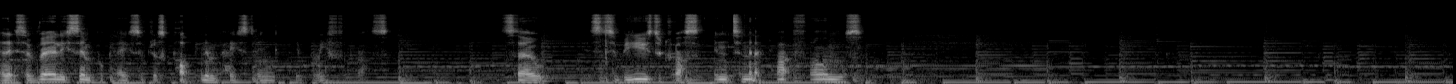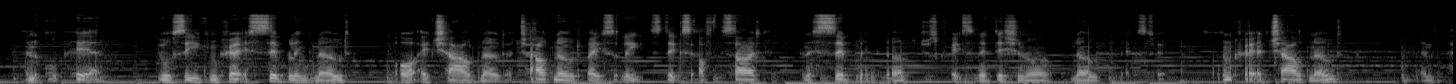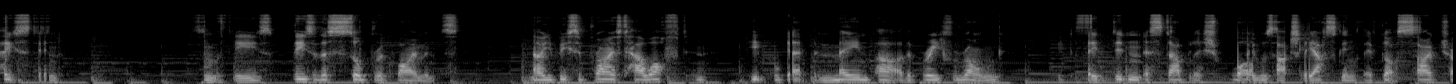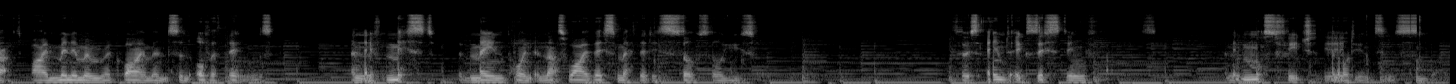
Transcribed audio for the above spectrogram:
And it's a really simple case of just copying and pasting your brief across. So it's to be used across internet platforms. And up here, you will see you can create a sibling node or a child node. A child node basically sticks it off the side and a sibling node just creates an additional node next to it. So I'm going to create a child node and paste in some of these. These are the sub requirements. Now you'd be surprised how often people get the main part of the brief wrong because they didn't establish what it was actually asking. They've got sidetracked by minimum requirements and other things and they've missed the main point and that's why this method is so so useful. So it's aimed at existing facts and it must feature the audience in some way.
